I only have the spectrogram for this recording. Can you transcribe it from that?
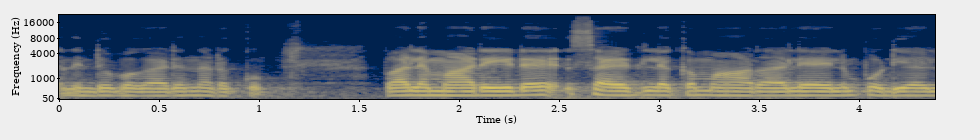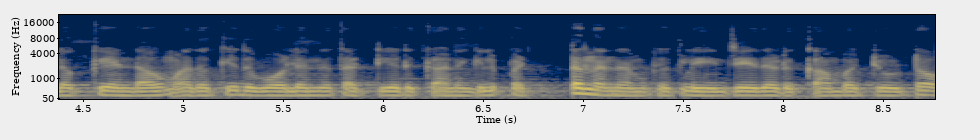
അതിന്റെ ഉപകാരം നടക്കും. അപ്പോൾ അലമാരയുടെ സൈഡിലൊക്കെ മാറാലായാലും പൊടിയായാലും ഒക്കെ ഉണ്ടാവും. അതൊക്കെ ഇതുപോലെ ഒന്ന് തട്ടിയെടുക്കുകയാണെങ്കിൽ പെട്ടെന്ന് തന്നെ നമുക്ക് ക്ലീൻ ചെയ്തെടുക്കാൻ പറ്റും കേട്ടോ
